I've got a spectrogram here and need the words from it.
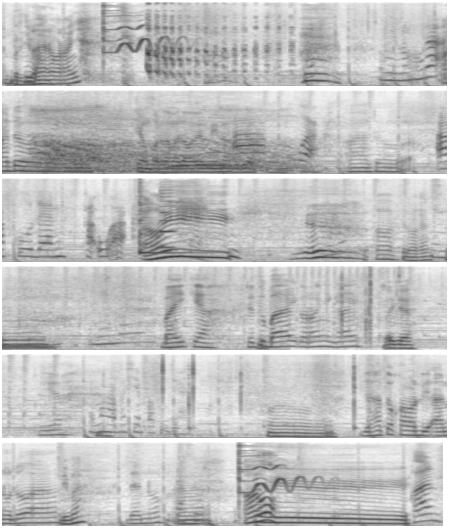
Berjuang. ada orangnya. Minum enggak? Aduh. Yang pertama tawarin minum juga aku. Aqua. Aduh. Aku dan KUA. Oi. Oh, terima kasih. Minum. Baik ya. Dia tuh baik orangnya guys. Baik ya. Iya. Emang apa siapa aku jahat? Oh. Jahat tuh kalau di anu doang. Di mana? Danu. Anu. Oh. Kan?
